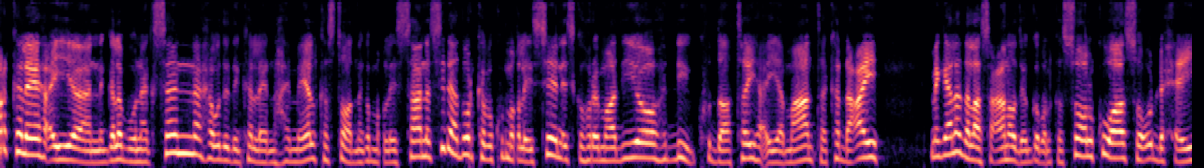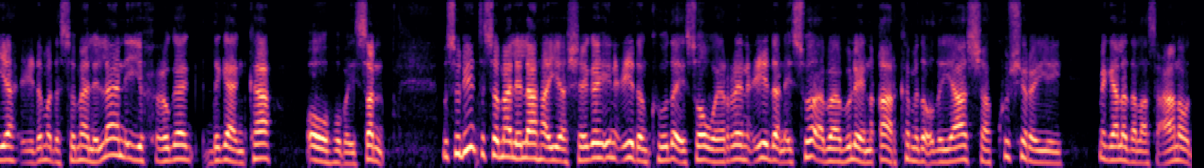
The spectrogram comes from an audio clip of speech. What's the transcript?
mar kale ayaan galab wanaagsan hawada idinka leenahay. Meel kastoo aad naga maqlaysaan sidaad warkaba ku maqlayseen iska horimaadyo dhiig ku daatay ayaa maanta ka dhacay. Magaalada laascaanood ee gobolka sool kuwaasoo u dhexeeya ciidamada somalilan iyo xoogaag degaanka oo hubaysan. Mas'uuliyiinta somalilan ayaa sheegay in ciidankooda ay soo weerareen ciidan ay soo abaabuleen. Qaar ka mida odayaasha ku shirayey magaalada laascaanood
